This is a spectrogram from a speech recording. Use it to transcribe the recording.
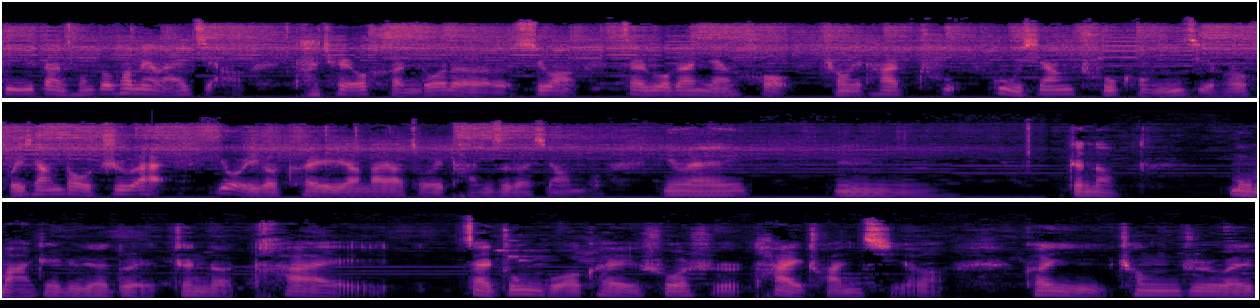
低，但从多方面来讲，他却有很多的希望在若干年后。成为他出故乡除孔乙己和茴香豆之外，又一个可以让大家作为谈资的项目。因为，嗯，真的，木马这支乐队真的太，在中国可以说是太传奇了，可以称之为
